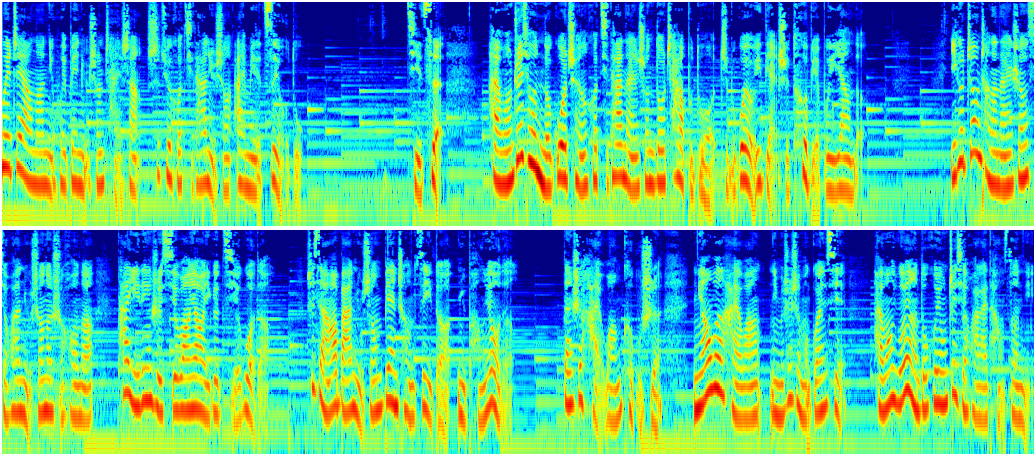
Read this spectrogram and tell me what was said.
为这样呢，你会被女生缠上，失去和其他女生暧昧的自由度。其次，海王追求你的过程和其他男生都差不多，只不过有一点是特别不一样的。一个正常的男生喜欢女生的时候呢，他一定是希望要一个结果的，是想要把女生变成自己的女朋友的。但是海王可不是，你要问海王你们是什么关系，海王永远都会用这些话来搪塞你。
